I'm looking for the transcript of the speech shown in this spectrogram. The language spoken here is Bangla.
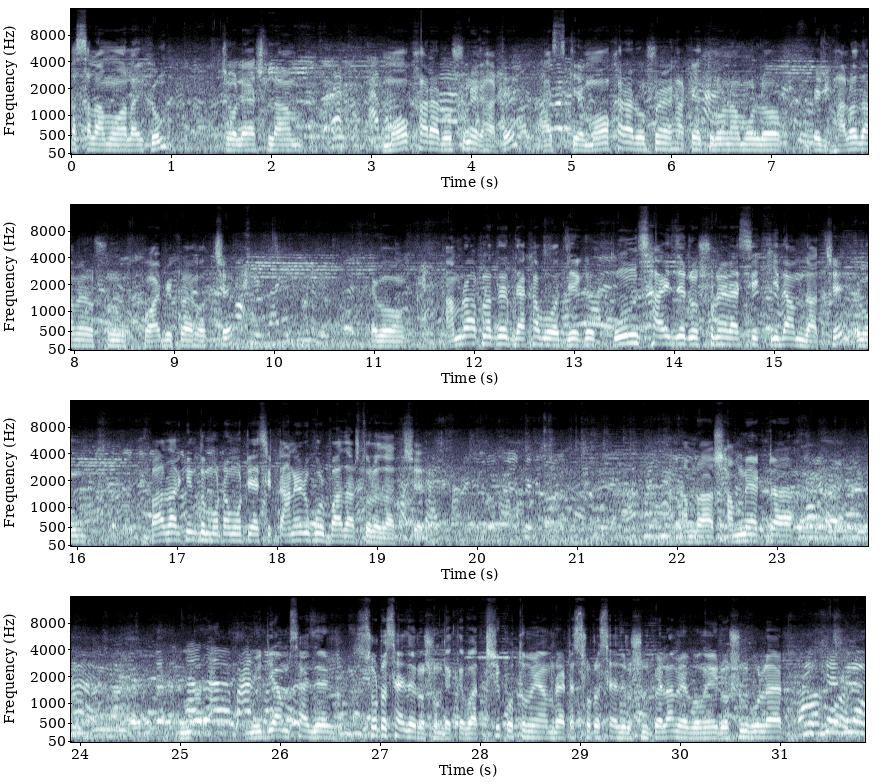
আসসালামু আলাইকুম। চলে আসলাম মৌখারা রসুনের হাটে। আজকে মৌখারা রসুনের হাটে তুলনামূলক বেশ ভালো দামে রসুন ক্রয় বিক্রয় হচ্ছে। এবং আমরা আপনাদের দেখাবো যে কোন সাইজের রসুনের আজকে কী দাম যাচ্ছে এবং বাজার কিন্তু মোটামুটি আজকে টানের উপর বাজার চলে যাচ্ছে। আমরা সামনে একটা মিডিয়াম সাইজের ছোট সাইজের রসুন দেখতে পাচ্ছি। প্রথমে আমরা একটা ছোট সাইজের রসুন পেলাম এবং এই রসুনগুলার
